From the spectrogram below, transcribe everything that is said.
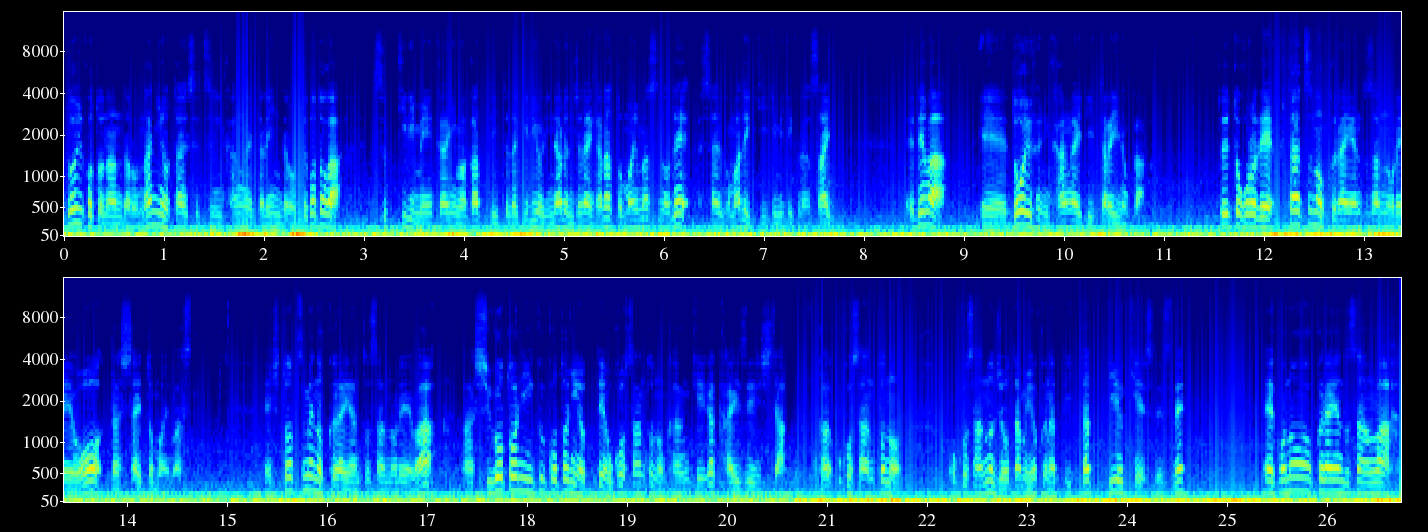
どういうことなんだろう何を大切に考えたらいいんだろうってことがすっきり明快に分かっていただけるようになるんじゃないかなと思いますので最後まで聞いてみてください。では、えー、どういうふうに考えていったらいいのか。というところで2つのクライアントさんの例を出したいと思います。1つ目のクライアントさんの例は仕事に行くことによってお子さんとの関係が改善した。お子さんとのお子さんの状態も良くなっていったっていうケースですね。このクライアントさんは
